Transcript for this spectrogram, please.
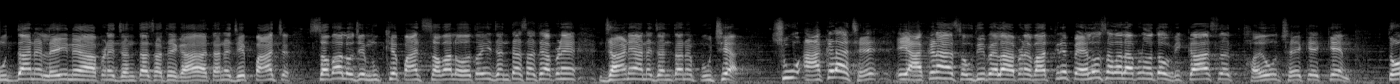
મુદ્દાને લઈને આપણે જનતા સાથે ગયા હતા અને જે પાંચ સવાલો જે મુખ્ય પાંચ સવાલો હતો એ જનતા સાથે આપણે જાણ્યા અને જનતાને પૂછ્યા. શું આંકડા છે? એ આંકડા સૌથી પહેલાં આપણે વાત કરીએ. પહેલો સવાલ આપણો હતો વિકાસ થયો છે કે કેમ? તો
